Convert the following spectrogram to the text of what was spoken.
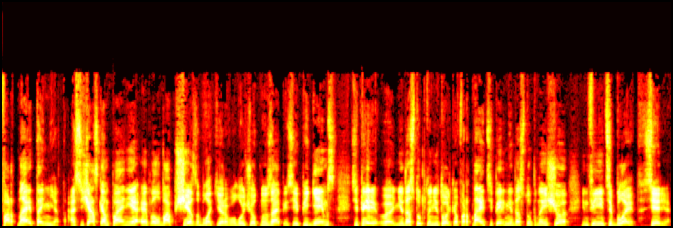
Fortnite нет. А сейчас компания Apple вообще заблокировала учетную запись Epic Games. Теперь недоступна не только Fortnite, теперь недоступна еще Infinity Blade серия.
